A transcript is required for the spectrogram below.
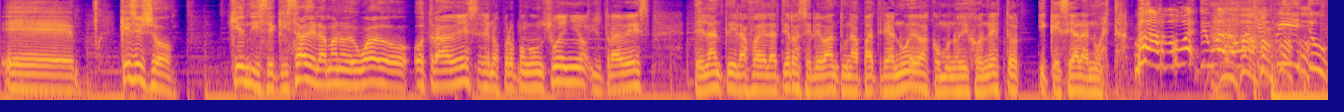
Eh, ¿Qué sé yo? ¿Quién dice? Quizá de la mano de Guado otra vez se nos proponga un sueño y otra vez delante de la faz de la tierra se levante una patria nueva, como nos dijo Néstor, y que sea la nuestra. ¡Vamos, guante, guado, guante el pitu!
